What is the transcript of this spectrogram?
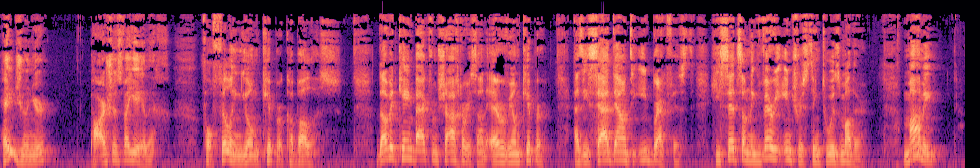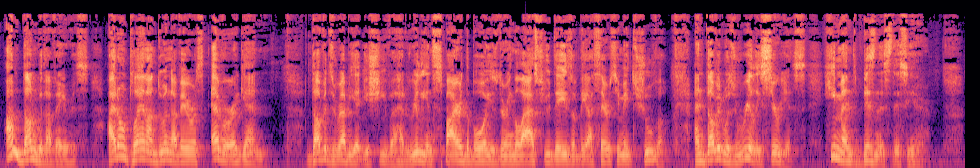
Hey, Junior. Parshas Vayelech, fulfilling Yom Kippur Kabbalahs. David came back from Shacharis on Erev Yom Kippur. As he sat down to eat breakfast, he said something very interesting to his mother. Mommy, I'm done with Averis. I don't plan on doing Averis ever again. David's Rebbe at Yeshiva had really inspired the boys during the last few days of the Aseret Yemei Teshuva, and David was really serious. He meant business this year.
